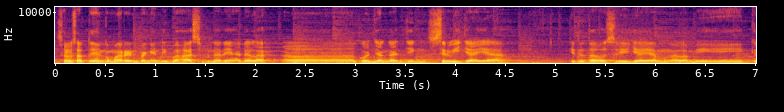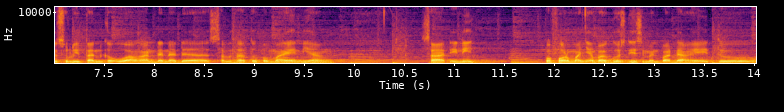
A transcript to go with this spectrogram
salah satu yang kemarin pengen dibahas sebenarnya adalah uh, gonjang ganjing Sriwijaya kita tahu Sriwijaya mengalami kesulitan keuangan dan ada salah satu pemain yang saat ini performanya bagus di Semen Padang yaitu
